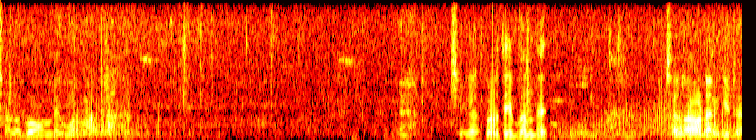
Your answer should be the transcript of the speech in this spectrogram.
చాలా బాగుంది ఊరు మాత్రం. చీకటి పడితే ఇబ్బంది చాలా రావడానికి ఇటు.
